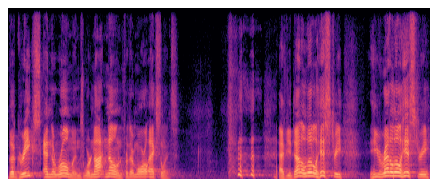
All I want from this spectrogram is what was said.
The Greeks and the Romans were not known for their moral excellence. Have you done a little history? You read a little history.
